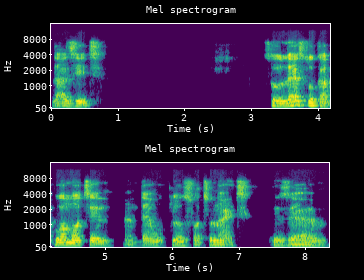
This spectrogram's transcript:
that's it. So let's look at one more thing and then we'll close for tonight. Is um,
